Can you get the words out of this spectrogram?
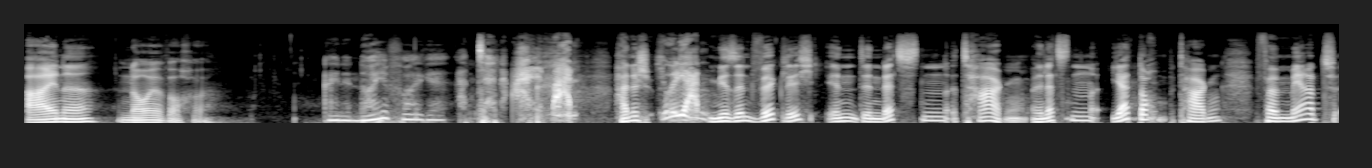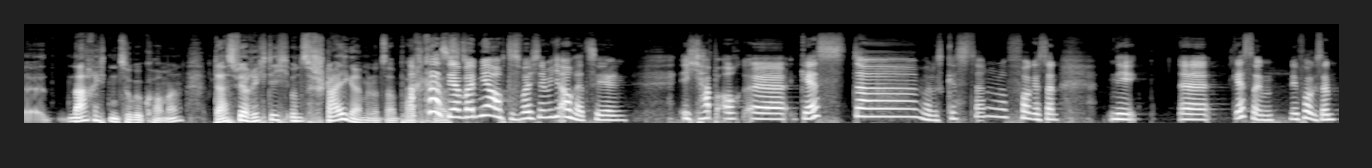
Eine neue Woche. Eine neue Folge Antenne Allmann. Hannes, Julian. mir sind wirklich in den letzten Tagen, in den letzten, ja doch Tagen, vermehrt äh, Nachrichten zugekommen, dass wir richtig uns steigern mit unserem Ach Podcast. krass, ja, bei mir auch. Das wollte ich nämlich auch erzählen. Ich habe auch äh, gestern, war das gestern oder vorgestern? Nee, äh, gestern, nee, vorgestern.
